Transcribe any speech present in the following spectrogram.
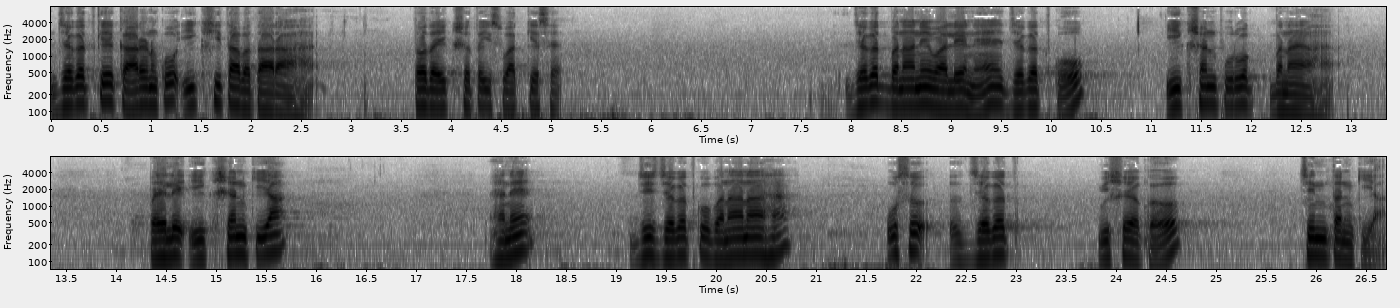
जगत के कारण को ईक्षिता बता रहा है। तदैक्षत इस वाक्य से जगत बनाने वाले ने जगत को ईक्षण पूर्वक बनाया है। पहले ईक्षण किया, यानी जिस जगत को बनाना है, उस जगत विषयक चिंतन किया।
